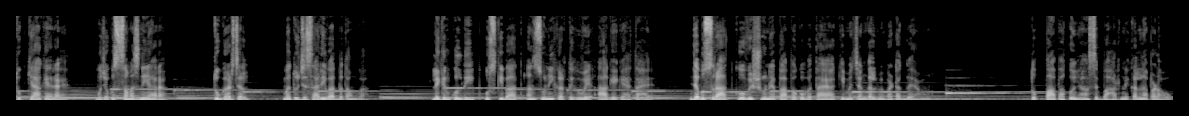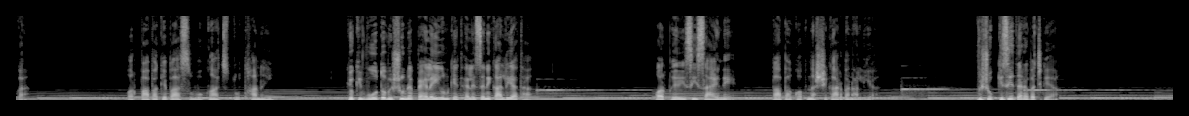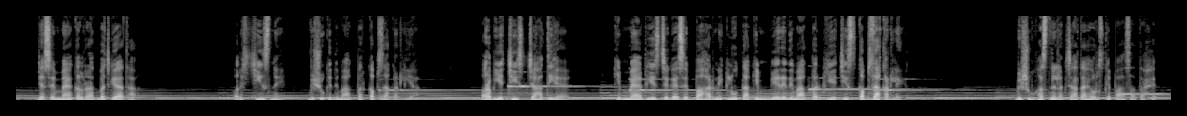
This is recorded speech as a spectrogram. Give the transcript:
तू क्या कह रहा है? मुझे कुछ समझ नहीं आ रहा। तू घर चल, मैं तुझे सारी बात बताऊँगा। लेकिन कुलदीप उसकी बात अनसुनी करते हुए आगे कहता है, जब उस रात को विशु ने पापा को बताया कि मैं जंगल में भटक गया हूँ तो पापा को यहाँ से बाहर निकलना पड़ा होगा। और पापा के पास वो कांच तो था नहीं, क्योंकि वो तो विशु ने पहले ही उनके थैले से निकाल लिया था। और फिर इसी साय ने पापा को अपना शिकार बना लिया। विशु किसी तरह बच गया। जैसे मैं कल रात बच गया था। और इस चीज़ ने विशु के दिमाग पर कब्जा कर लिया। और अब ये चीज़ चाहती है कि मैं भी इस जगह से बाहर निकलूं ताकि मेरे दिमाग पर भी ये चीज़ कब्जा कर ले। विशु हंसने लग जाता है और उसके पास आता है।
